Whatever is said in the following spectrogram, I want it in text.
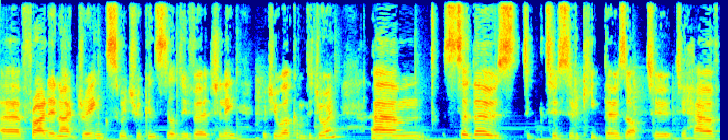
uh, Friday night drinks, which we can still do virtually, which you're welcome to join. Um, so those to, to, sort of keep those up to to have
